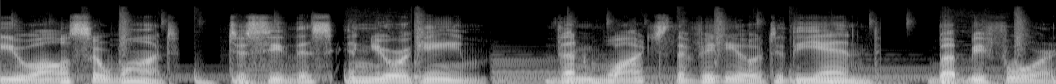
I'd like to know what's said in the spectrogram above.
you also want to see this in your game? Then watch the video to the end, but before,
